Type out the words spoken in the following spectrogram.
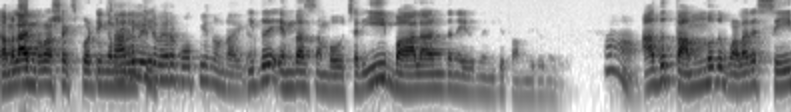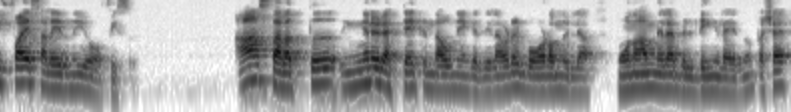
കമല ഇന്റർനാഷണൽ എക്സ്പോർട്ടിംഗ് കമ്പനിയിലേക്ക് ഇത് വേറെ കോപ്പി ഒന്നും ഉണ്ടായില്ല. ഇത് എന്താ സംഭവിച്ചാൽ ഈ ബാലാനന്ദനായിരുന്നു എനിക്ക് തന്നിരുന്നത്. അത് തന്നത് വളരെ സേഫായ സ്ഥലമായിരുന്നു ഈ ഓഫീസ്. ആ സ്ഥലത്ത് ഇങ്ങനെ ഒരു അറ്റാക്ക് ഉണ്ടാവും ഞാൻ കരുതിയില്ല. അവിടെ ഒരു ബോർഡൊന്നുമില്ല. മൂന്നാം നില ബിൽഡിങ്ങിലായിരുന്നു. പക്ഷെ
